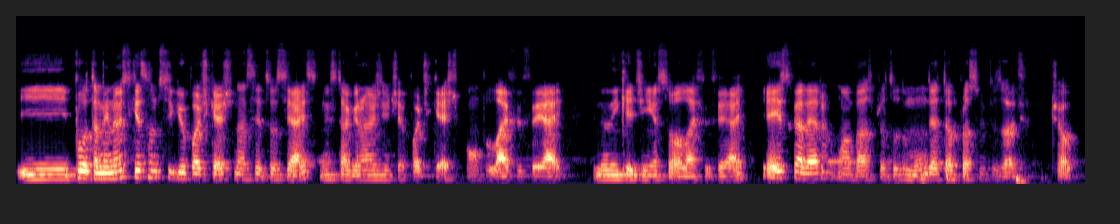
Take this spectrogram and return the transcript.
E, pô, também não esqueçam de seguir o podcast nas redes sociais. No Instagram a gente é podcast.lifefai e no LinkedIn é só lifefai. E é isso, galera. Um abraço para todo mundo e até o próximo episódio. Tchau.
